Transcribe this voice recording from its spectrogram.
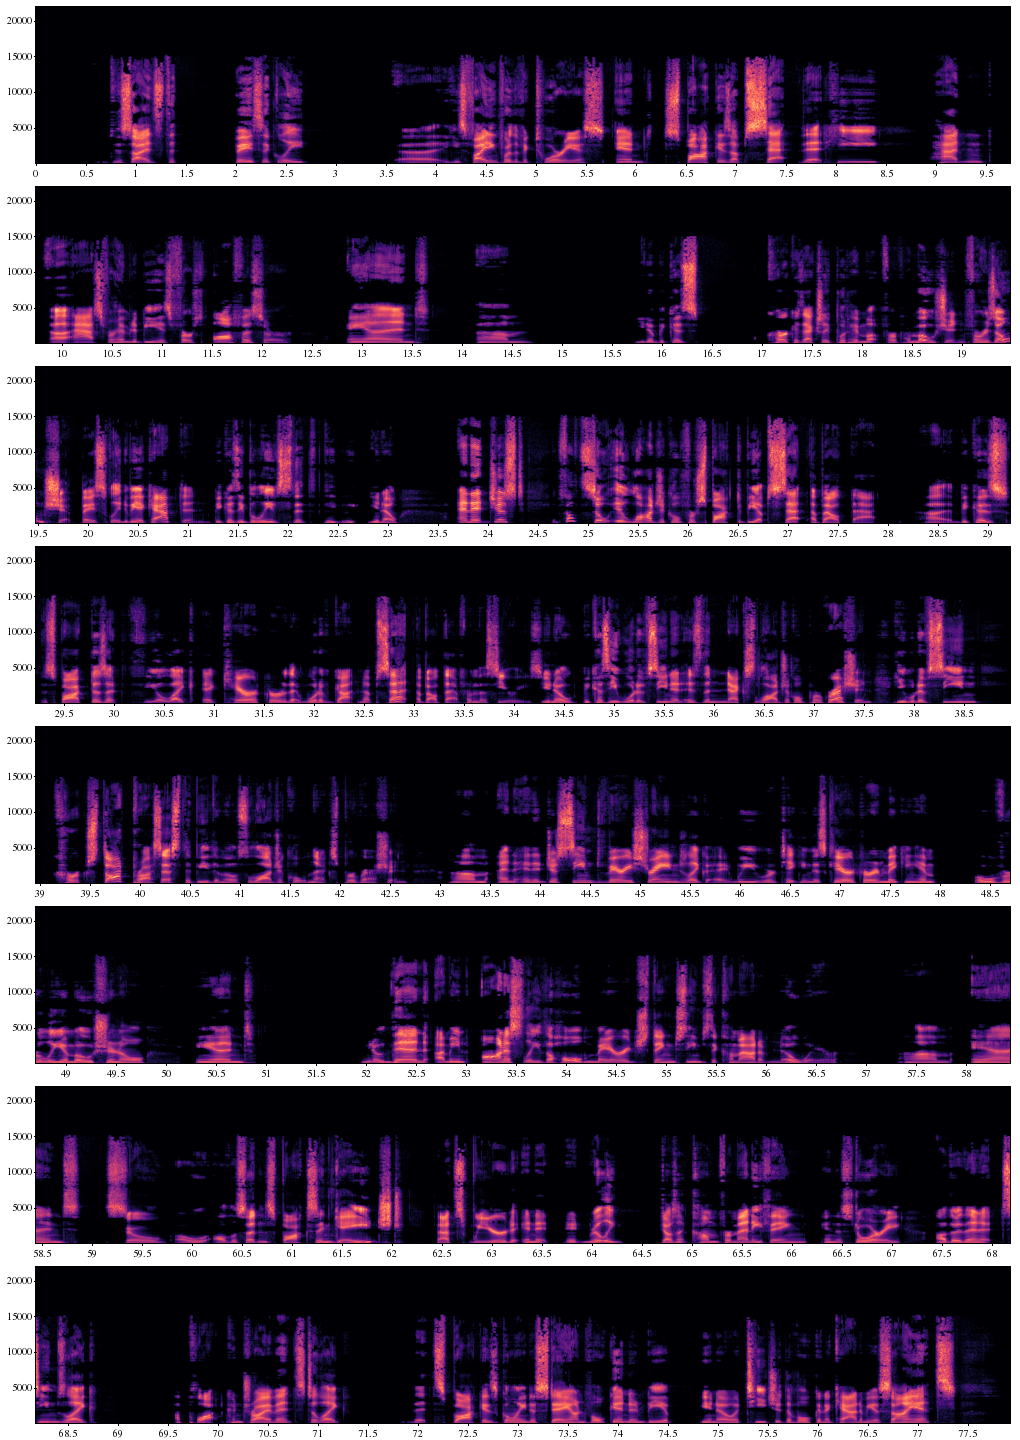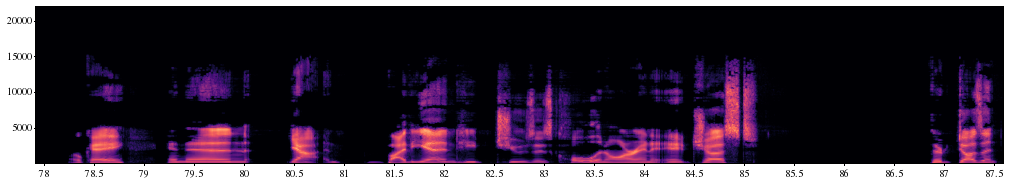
decides that basically uh, he's fighting for the victorious, and Spock is upset that he hadn't uh, asked for him to be his first officer, and um, you know, because Kirk has actually put him up for promotion for his own ship, basically to be a captain, because he believes that he- you know, and it just it felt so illogical for Spock to be upset about that, uh, because Spock doesn't feel like a character that would have gotten upset about that from the series, you know, because he would have seen it as the next logical progression. He would have seen Kirk's thought process to be the most logical next progression. Um, and and it just seemed very strange. Like uh, we were taking this character and making him overly emotional, and you know, then I mean, honestly, the whole marriage thing seems to come out of nowhere. Um, and so oh, all of a sudden Spock's engaged. That's weird, and it it really doesn't come from anything in the story other than it seems like a plot contrivance to like that Spock is going to stay on Vulcan and be a you know a teach at the Vulcan Academy of Science. Okay, and then yeah, by the end he chooses Kolinahr, and it, it just there doesn't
